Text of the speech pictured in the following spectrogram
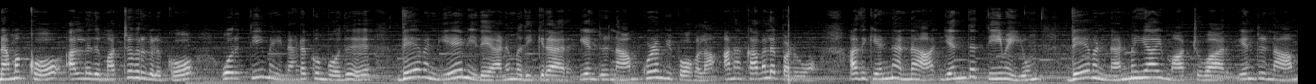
நமக்கோ அல்லது மற்றவர்களுக்கோ ஒரு தீமை நடக்கும்போது தேவன் ஏன் இதை அனுமதிக்கிறார் என்று நாம் குழம்பி போகலாம். ஆனால் கவலைப்படுவோம். அதுக்கு என்னன்னா எந்த தீமையும் தேவன் நன்மையாய் மாற்றுவார் என்று நாம்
